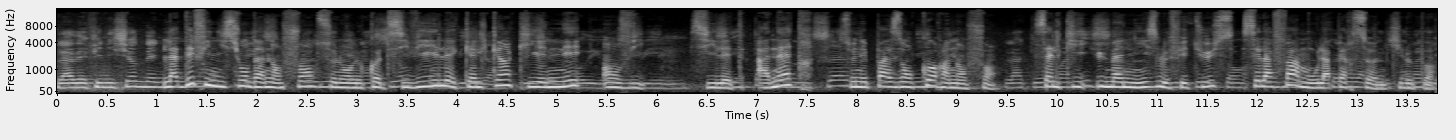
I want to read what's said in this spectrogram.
La définition d'un enfant selon le Code civil est quelqu'un qui est né en vie s'il est à naître, ce n'est pas encore un enfant. Celle qui humanise le fœtus, c'est la femme ou la personne qui le porte.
